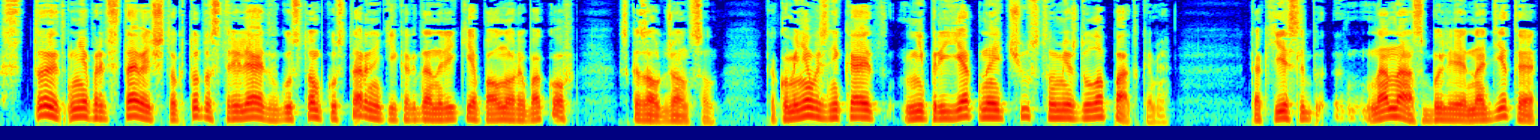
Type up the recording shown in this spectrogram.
«Стоит мне представить, что кто-то стреляет в густом кустарнике, когда на реке полно рыбаков», — сказал Джонсон, — «как у меня возникает неприятное чувство между лопатками, как если бы на нас были надеты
